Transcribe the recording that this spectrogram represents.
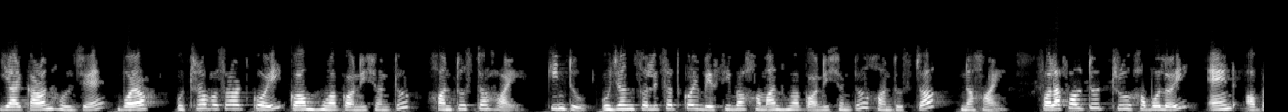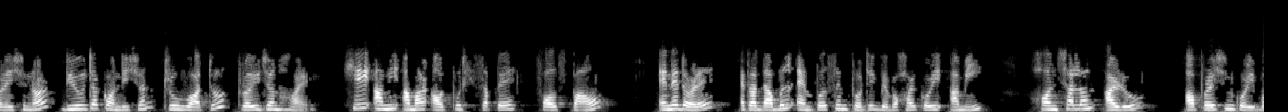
ইয়াৰ কাৰণ হল যে বয়স 18 বছৰতকৈ কম হোৱা কন্ডিশনটো সন্তুষ্ট হয়। কিন্তু ওজন 40তকৈ বেছি বা সমান হোৱা কন্ডিশনটো সন্তুষ্ট নহয়। ফলাফলটো ট্ৰু হবলৈ এণ্ড অপাৰেশনৰ দুয়োটা কন্ডিশন ট্ৰু হোৱাটো প্ৰয়োজন হয়। সেয়ে আমি আমাৰ আউটপুট হিচাপে ফালছে পাও। এনেদৰে এটা ডাবল এম্পাৰচেণ্ড প্ৰতীক ব্যবহাৰ কৰি আমি সঞ্চালন আৰু অপাৰেশন কৰিব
